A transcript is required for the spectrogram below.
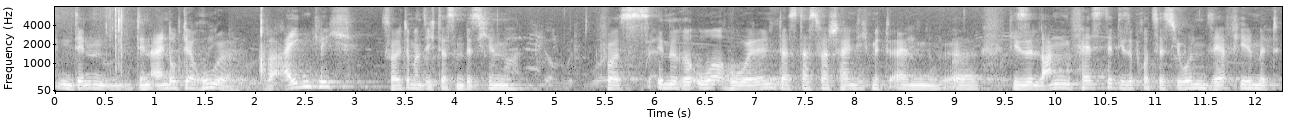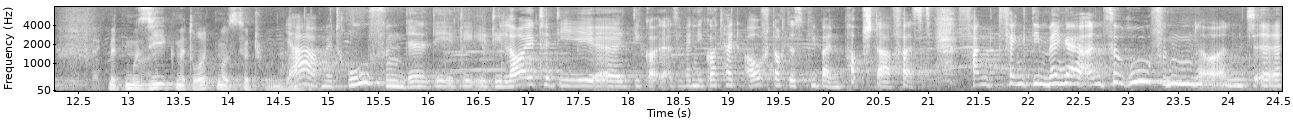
den, den Eindruck der Ruhe. Aber eigentlich sollte man sich das ein bisschen vors innere Ohr holen, dass das wahrscheinlich mit einem, äh, diese langen Feste, diese Prozessionen sehr viel mit mit Musik, mit Rhythmus zu tun hat. Ja, mit Rufen. Die, die, die, die Leute, die, äh, die, also wenn die Gottheit auftaucht, ist wie beim Popstar fast, fängt, fängt die Menge an zu rufen und äh,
